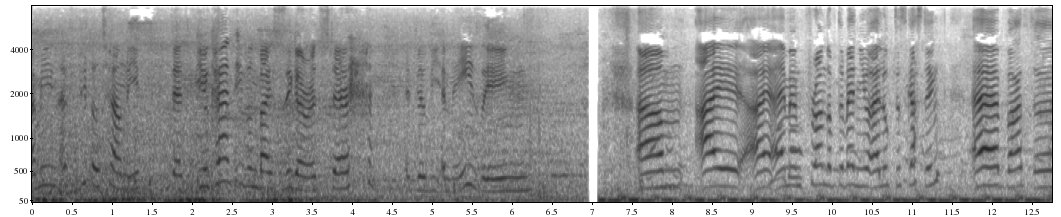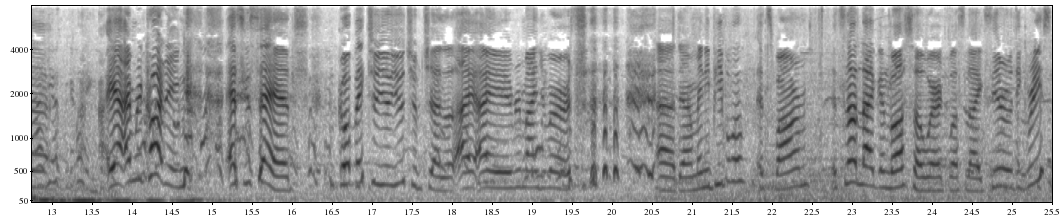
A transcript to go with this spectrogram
I mean, if people tell me that you can't even buy cigarettes there, it will be amazing. Um, I, I I'm in front of the venue. I look disgusting. Uh, but uh, yeah, I'm recording, as you said. Go back to your YouTube channel. I, I remind you words. uh, there are many people. It's warm. It's not like in Warsaw where it was like zero degrees.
